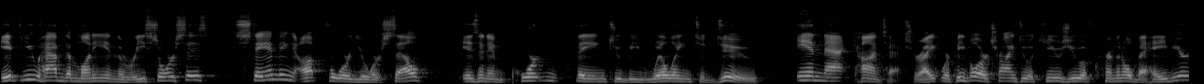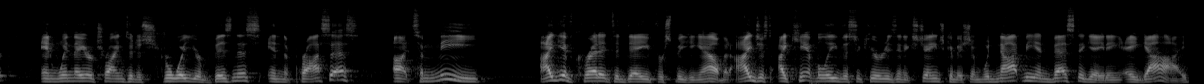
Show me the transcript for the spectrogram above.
if you have the money and the resources, standing up for yourself is an important thing to be willing to do in that context, right? Where people are trying to accuse you of criminal behavior and when they are trying to destroy your business in the process. Uh, to me, I give credit to Dave for speaking out, but I just I can't believe the Securities and Exchange Commission would not be investigating a guy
